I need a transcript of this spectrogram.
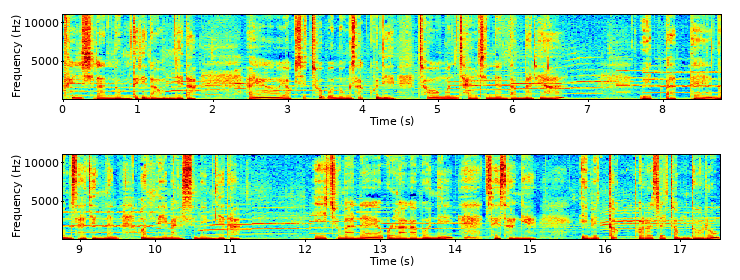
튼실한 놈들이 나옵니다. 아유 역시 초보 농사꾼이 처음은 잘 짓는단 말이야. 윗밭에 농사 짓는 언니 말씀입니다. 2주 만에 올라가 보니 세상에 입이 떡 벌어질 정도로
